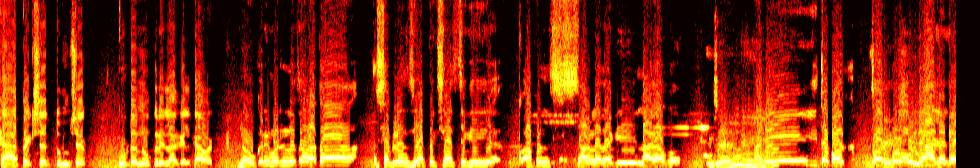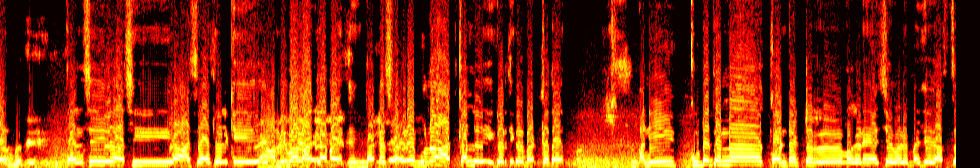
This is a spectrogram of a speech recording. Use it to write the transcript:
काय अपेक्षा आहेत तुमचे? कुठं नोकरी लागेल काय वाटतं? नोकरी म्हटलं तर आता सगळ्यांची अपेक्षा असते की आपण चांगल्या जागी लागावं. आणि इथं भर- भरपूर मुले आलेले आहेत. त्यांची अशी आशा असेल की आम्ही पण लागल्या पाहिजे. कारण सगळे मुलं आजकाल इकड तिकड भटकत आहेत. आणि कुठे त्यांना कॉन्ट्रॅक्टर वगैरे याच्याकडे म्हणजे जास्त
